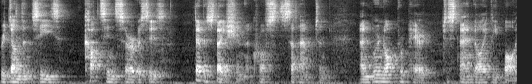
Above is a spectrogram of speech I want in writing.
redundancies, cuts in services, devastation across Southampton. And we're not prepared to stand idly by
